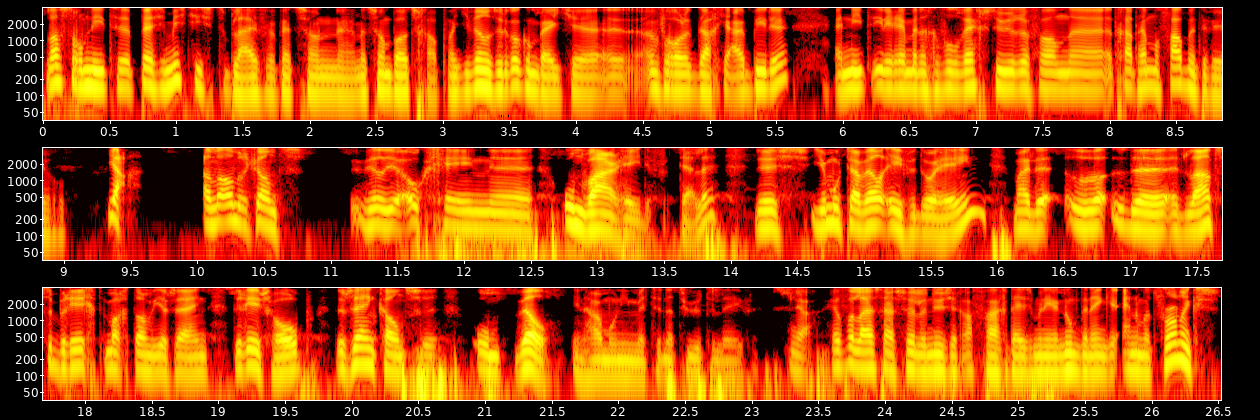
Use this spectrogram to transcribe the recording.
Lastig om niet pessimistisch te blijven met zo'n met zo'n boodschap. Want je wil natuurlijk ook een beetje een vrolijk dagje uitbieden. En niet iedereen met een gevoel wegsturen van het gaat helemaal fout met de wereld. Aan de andere kant wil je ook geen eh, onwaarheden vertellen. Dus je moet daar wel even doorheen. Maar de, de, het laatste bericht mag dan weer zijn: er is hoop, er zijn kansen om wel in harmonie met de natuur te leven. Ja, heel veel luisteraars zullen nu zich afvragen, deze meneer noemt in één keer animatronics.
